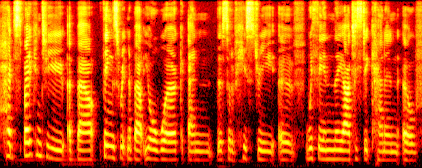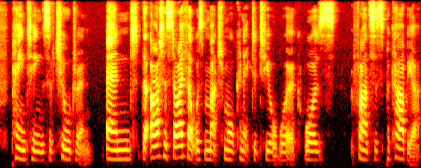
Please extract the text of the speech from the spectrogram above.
had spoken to you about things written about your work and the sort of history of within the artistic canon of paintings of children. And the artist I felt was much more connected to your work was Francis Picabia.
